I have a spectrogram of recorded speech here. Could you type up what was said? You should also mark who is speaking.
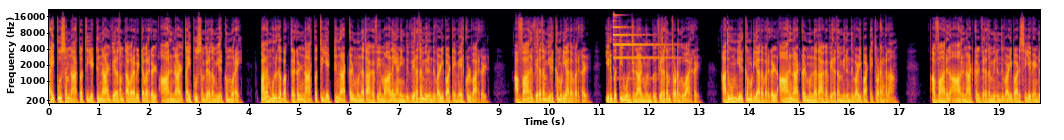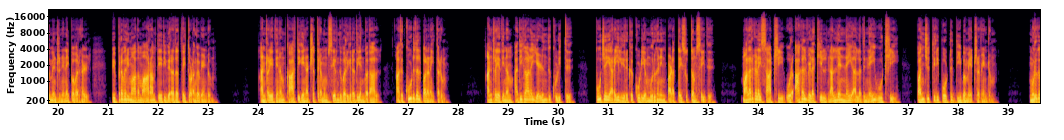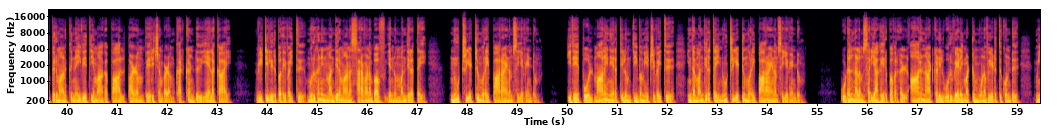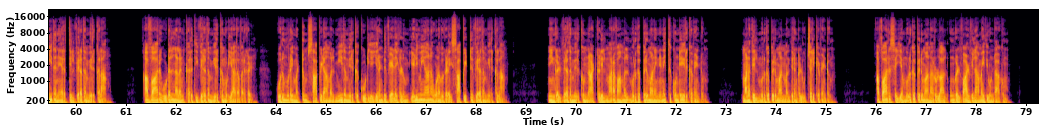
Speaker 1: தைப்பூசம் நாற்பத்தி எட்டு நாள் விரதம் தவறவிட்டவர்கள் ஆறு நாள் தைப்பூசம் விரதம் இருக்கும் முறை. பல முருக பக்தர்கள் நாற்பத்தி எட்டு நாட்கள் முன்னதாகவே மாலை அணிந்து விரதம் இருந்து வழிபாட்டை மேற்கொள்வார்கள். அவ்வாறு விரதம் இருக்க முடியாதவர்கள் இருபத்தி ஒன்று நாள் முன்பு விரதம் தொடங்குவார்கள். அதுவும் இருக்க முடியாதவர்கள் ஆறு நாட்கள் முன்னதாக விரதம் இருந்து வழிபாட்டை தொடங்கலாம். அவ்வாறு ஆறு நாட்கள் விரதம் இருந்து வழிபாடு செய்ய வேண்டும் என்று நினைப்பவர்கள் பிப்ரவரி மாதம் ஆறாம் தேதி விரதத்தை தொடங்க வேண்டும். அன்றைய தினம் கார்த்திகை நட்சத்திரமும் சேர்ந்து வருகிறது என்பதால் அது கூடுதல் பலனை தரும். அன்றைய தினம் அதிகாலை எழுந்து குளித்து பூஜை அறையில் இருக்கக்கூடிய முருகனின் படத்தை சுத்தம் செய்து மலர்களை சாற்றி ஒரு அகல் விளக்கில் நல்லெண்ணெய் அல்லது நெய் ஊற்றி பஞ்சு திரி போட்டு தீபமேற்ற வேண்டும். முருகப்பெருமானுக்கு நைவேத்தியமாக பால் பழம் பேரிச்சம்பழம் கற்கண்டு ஏலக்காய் வீட்டில் இருப்பதை வைத்து முருகனின் மந்திரமான சரவணபவ் என்னும் மந்திரத்தை நூற்றி எட்டு முறை பாராயணம் செய்ய வேண்டும். இதேபோல் மாலை நேரத்திலும் தீபம் ஏற்றி வைத்து இந்த மந்திரத்தை நூற்றி எட்டு முறை பாராயணம் செய்ய வேண்டும். உடல் நலம் சரியாக இருப்பவர்கள் ஆறு நாட்களில் ஒருவேளை மட்டும் உணவு எடுத்துக்கொண்டு மீத நேரத்தில் விரதம் இருக்கலாம். அவ்வாறு உடல் நலன் கருதி விரதம் இருக்க முடியாதவர்கள் ஒரு முறை மட்டும் சாப்பிடாமல் மீதம் இருக்கக்கூடிய இரண்டு வேளைகளும் எளிமையான உணவுகளை சாப்பிட்டு விரதம் இருக்கலாம். நீங்கள் விரதம் இருக்கும் நாட்களில் மறவாமல் முருகப்பெருமானை நினைத்துக் கொண்டே இருக்க வேண்டும். மனதில் முருகப்பெருமான் மந்திரங்கள் உச்சரிக்க வேண்டும். அவ்வாறு செய்ய முருகப்பெருமான் அருளால் உங்கள் வாழ்வில் அமைதி உண்டாகும்.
